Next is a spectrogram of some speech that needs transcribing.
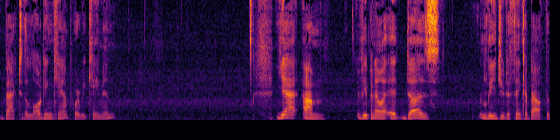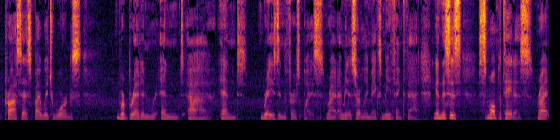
back to the logging camp where we came in. Yeah, um, Vipanella, it does lead you to think about the process by which wargs were bred and and uh, and raised in the first place, right? I mean, it certainly makes me think that. Again, this is small potatoes, right?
